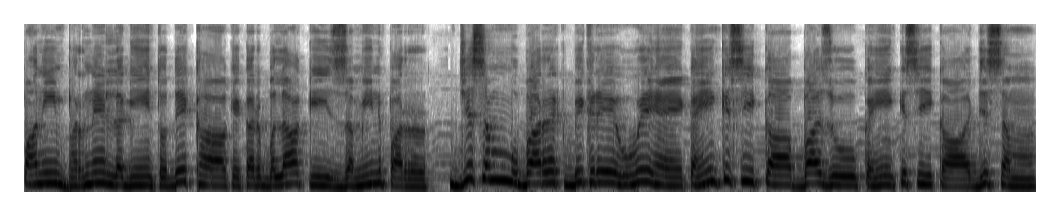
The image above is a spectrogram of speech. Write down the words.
पानी भरने लगी तो देखा कि करबला की ज़मीन पर जिसम मुबारक बिखरे हुए हैं। कहीं किसी का बाजू, कहीं किसी का जिसम।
